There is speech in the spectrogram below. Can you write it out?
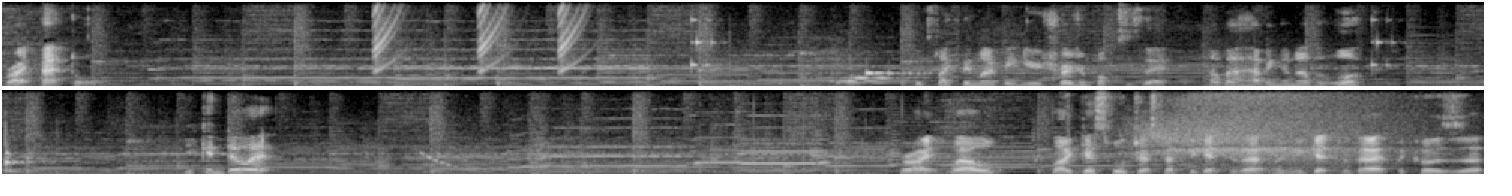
Right, that door. Looks like there might be new treasure boxes there. How about having another look? You can do it! Right, well, I guess we'll just have to get to that when we get to that because uh,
